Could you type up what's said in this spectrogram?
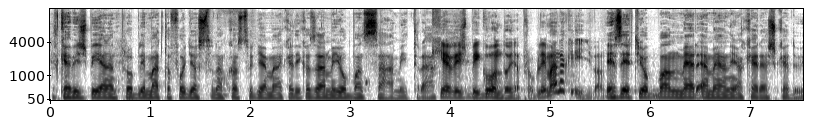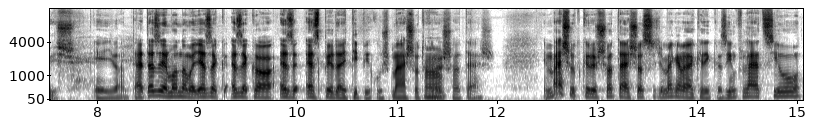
Ez kevésbé jelent problémát a fogyasztónak azt, hogy emelkedik az ár, mert jobban számít rá. Kevésbé gondolja problémának, így van. Ezért jobban mer emelni a kereskedő is. Így van. Tehát ezért mondom, hogy ezek, ezek a, ez, ez például egy tipikus másodkörös Aha. hatás. Egy másodkörös hatás az, hogyha megemelkedik az infláció,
